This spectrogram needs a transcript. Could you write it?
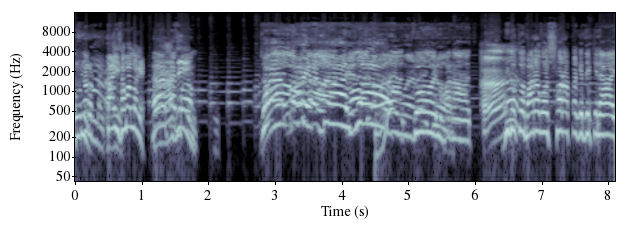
কোনো কারণ নাই। পাইস আমার লগে। একদম। জয় জয় জয় জয় মহারাজ। বিগত বারো বছর আপনাকে দেখি নাই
